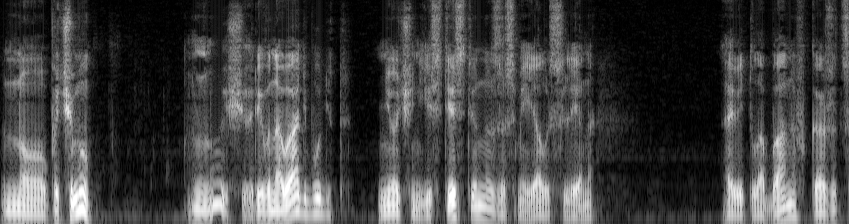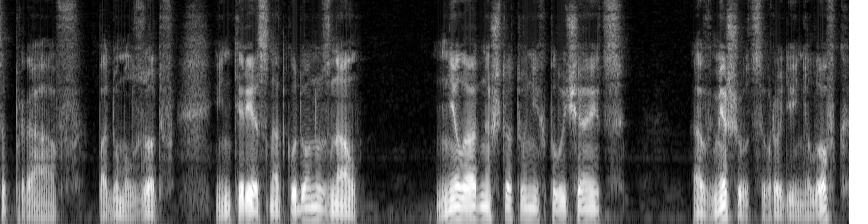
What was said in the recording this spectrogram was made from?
Но почему?» «Ну, еще ревновать будет». Не очень естественно засмеялась Лена. А ведь Лобанов, кажется, прав, — подумал Зотов. Интересно, откуда он узнал? Неладно что-то у них получается. А вмешиваться вроде и неловко.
